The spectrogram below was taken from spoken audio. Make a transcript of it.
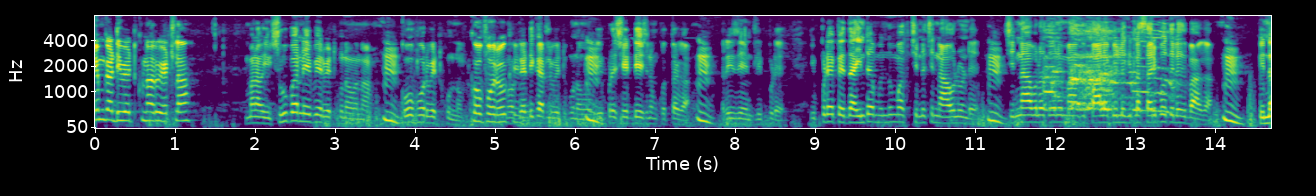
ఏం గడ్డి పెట్టుకున్నారు? ఎట్లా? మనం సూపర్ నేపియర్ పెట్టుకున్నాం అన్న. కోఫోర్ పెట్టుకున్నాం. కోఫోర్ గడ్డి కట్టలు పెట్టుకున్నాం. ఇప్పుడే షెడ్ వేసినాం కొత్తగా. రీసెంట్లీ ఇప్పుడే. ఇప్పుడే పెద్ద ఇంత ముందు మాకు చిన్న చిన్న ఆవులు ఉండే. చిన్న ఆవులతోనే మాకు పాల బిల్లు ఇట్లా సరిపోతలేదు బాగా. పిన్న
